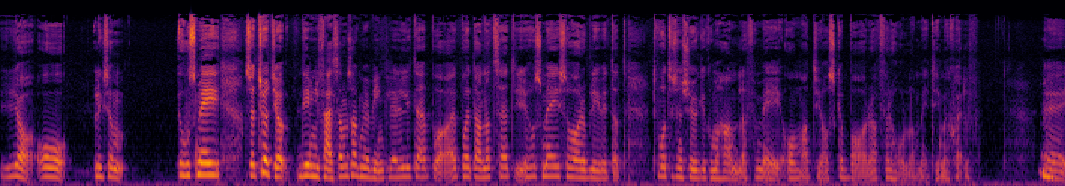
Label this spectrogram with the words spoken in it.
ja och liksom hos mig, alltså jag tror att jag, det är ungefär samma sak med vinklar lite på, på ett annat sätt. Hos mig så har det blivit att 2020 kommer handla för mig om att jag ska bara förhålla mig till mig själv. Eh,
